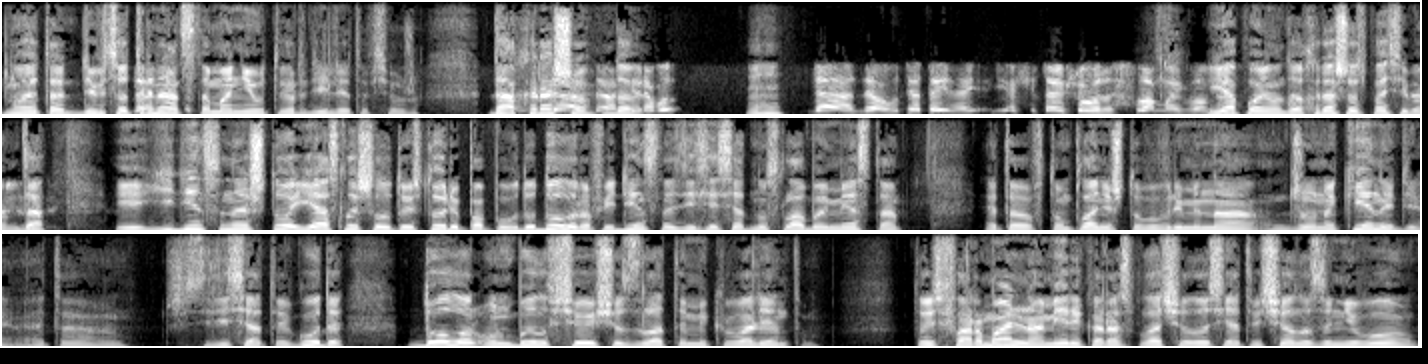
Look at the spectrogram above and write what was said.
Ну, это в 913-м они утвердили это все уже. Да, хорошо, да. да. Да, переработ- Мгм. да, да, вот это я я считаю, что вот самое главное. Я понял, да, хорошо, спасибо, да. И единственное, что я слышал эту историю по поводу долларов, единственное, здесь есть одно слабое место, это в том плане, что во времена Джона Кеннеди, это 60-е годы, доллар, он был все еще золотым эквивалентом. То есть формально Америка расплачивалась и отвечала за него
